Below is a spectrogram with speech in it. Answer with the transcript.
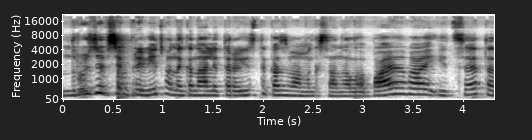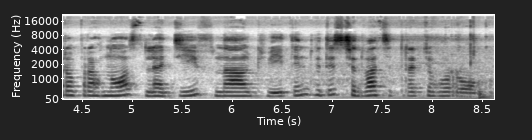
Друзі, всім привіт! Ви на каналі Тароїстика. З вами Оксана Лабаєва і це теропрогноз для дів на квітень 2023 року.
